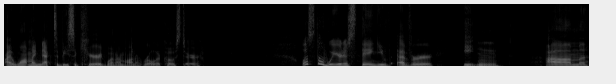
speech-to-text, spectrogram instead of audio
I want my neck to be secured when I'm on a roller coaster. What's the weirdest thing you've ever eaten? Um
